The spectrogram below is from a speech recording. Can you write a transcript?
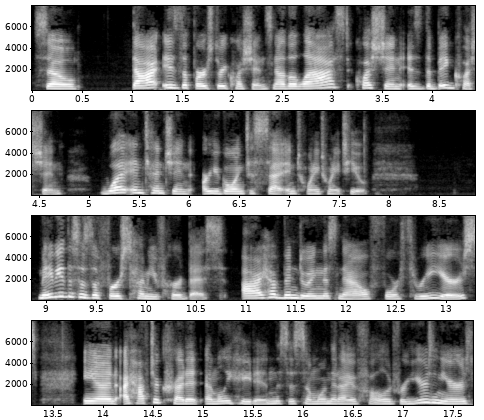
So that is the first three questions. Now, the last question is the big question What intention are you going to set in 2022? Maybe this is the first time you've heard this. I have been doing this now for three years, and I have to credit Emily Hayden. This is someone that I have followed for years and years,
